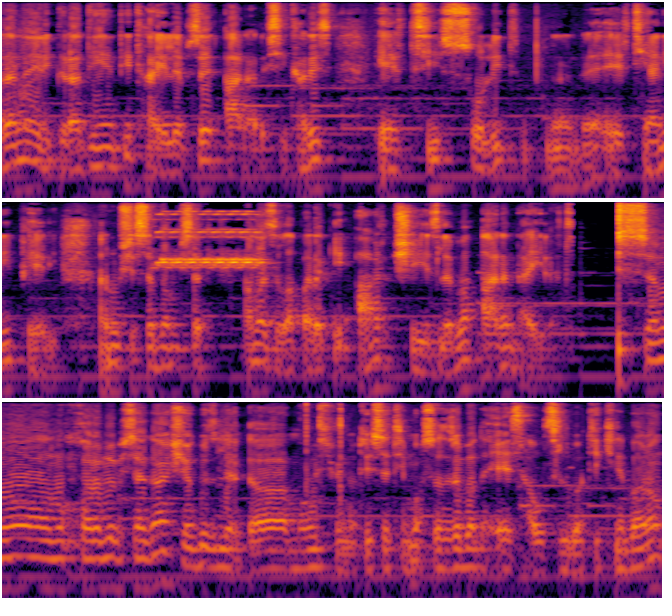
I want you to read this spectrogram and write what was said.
არანაირი გრადიენტი თაილებზე არ არის. იქ არის ერთი solid ერთიანი ფერი. ანუ შესაბამისად ამაზე ლაპარაკი არ შეიძლება არანაირად. მოხარებლებისაგან შეგვიძლია მოვისმინოთ ესეთი მოსაზრება და ეს აუცილებლად იქნება რომ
